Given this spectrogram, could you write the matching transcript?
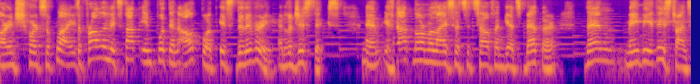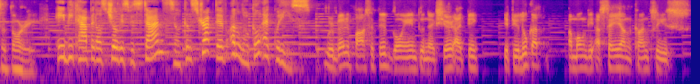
are in short supply. The problem it's not input and output, it's delivery and logistics. And if that normalizes itself and gets better, then maybe it is transitory. AB Capital's Jovis Vistan still constructive on local equities. We're very positive going into next year. I think if you look at among the ASEAN countries,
